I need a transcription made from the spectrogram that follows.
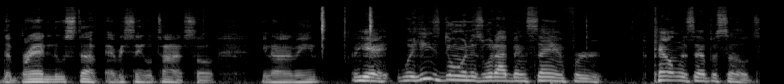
the brand new stuff every single time. So, you know what I mean? Yeah, what he's doing is what I've been saying for countless episodes.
